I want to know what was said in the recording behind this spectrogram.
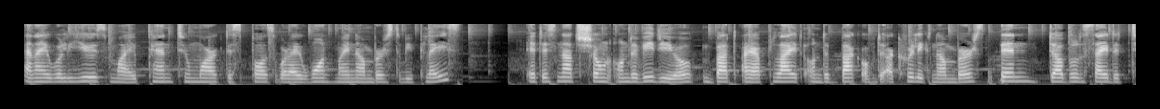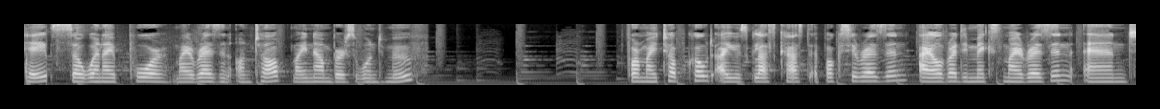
and I will use my pen to mark the spots where I want my numbers to be placed. It is not shown on the video, but I applied on the back of the acrylic numbers thin double-sided tape, so when I pour my resin on top, my numbers won't move. For my top coat, I use glass cast epoxy resin. I already mixed my resin and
